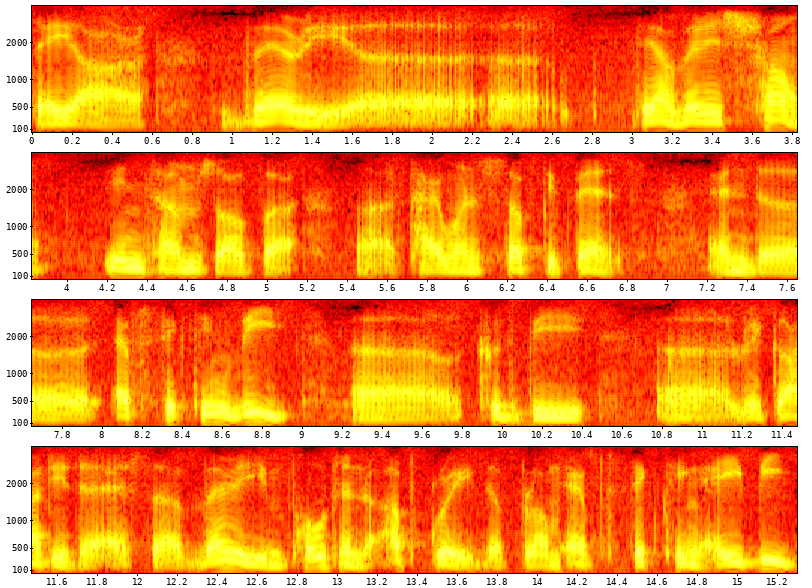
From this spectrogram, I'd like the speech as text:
they are very they are very strong in terms of Taiwan self defense, and the F 16V could be uh, regarded as a very important upgrade from F-16AB.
